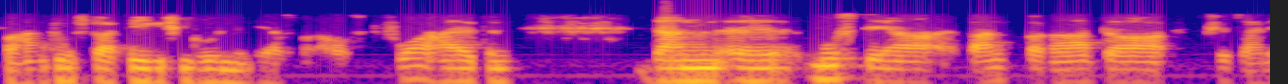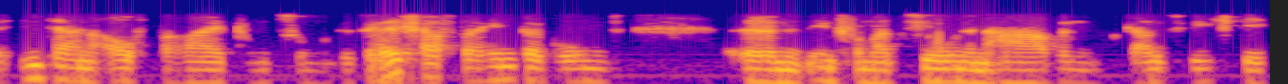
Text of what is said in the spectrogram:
verhandlungsstrategischen Gründen erstmal außen vor halten. Dann äh, muss der Bankberater für seine interne Aufbereitung zum Gesellschafterhintergrund ähm, Informationen haben, ganz wichtig.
